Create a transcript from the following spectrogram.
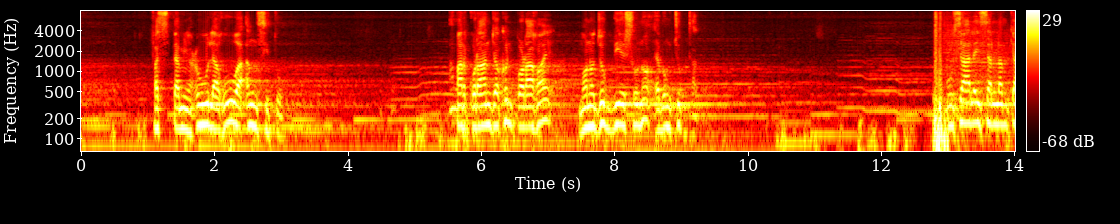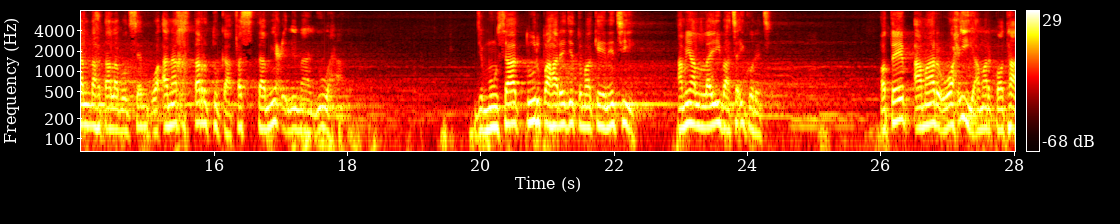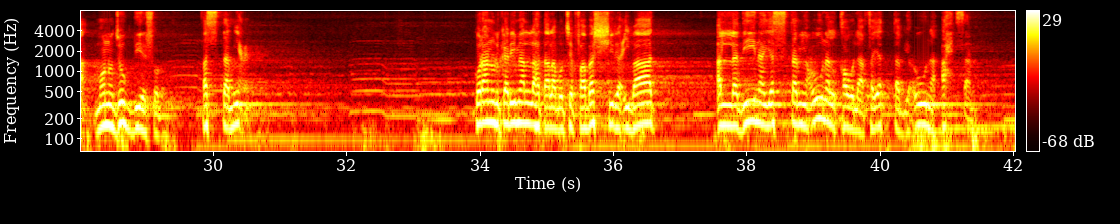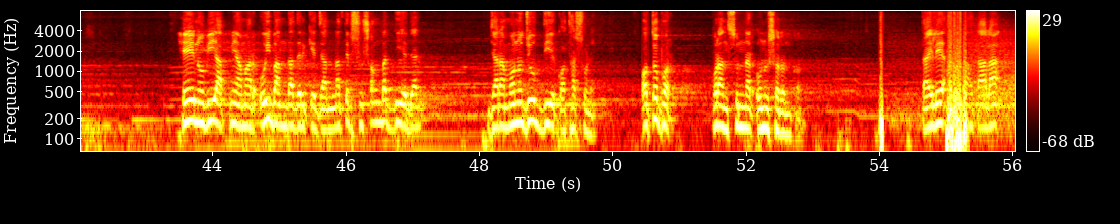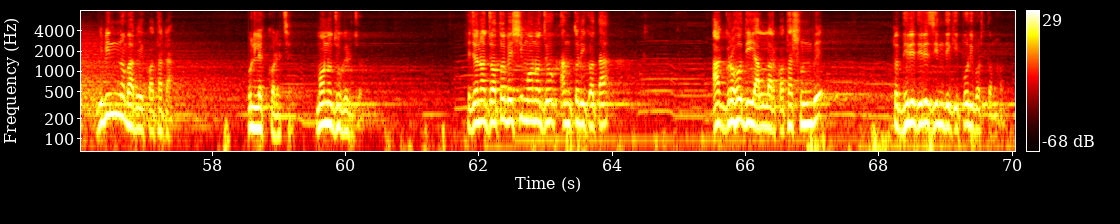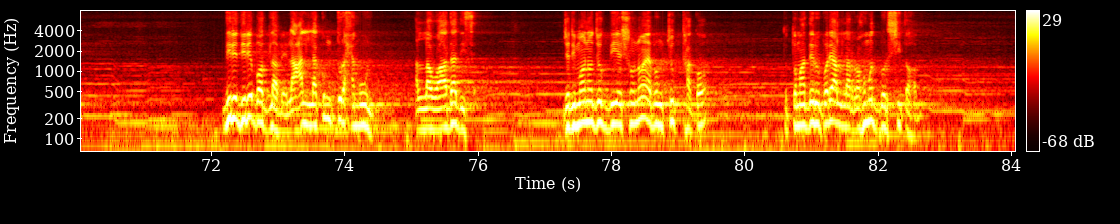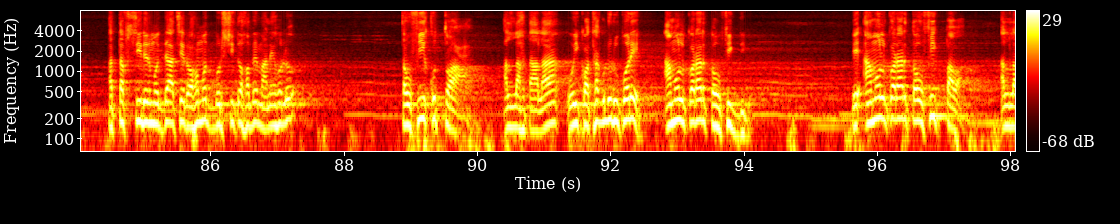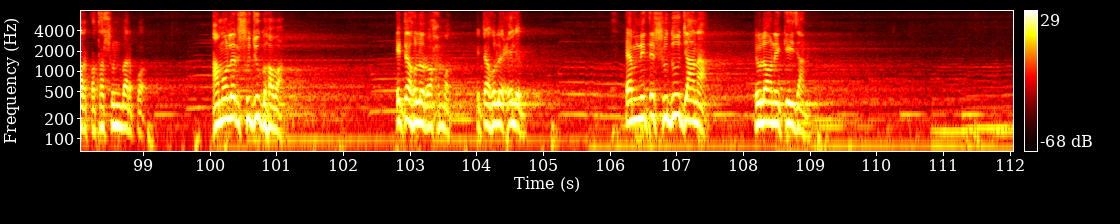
আমার কোরআন যখন পড়া হয়, মনোযোগ দিয়ে শোনো এবং চুপ থাকো। মুসা আলাই সাল্লামকে আল্লাহ তালা বলছেন, ওয়া আনাখতারতুকা ফাস্তামি লিমা ইউহা। যে মুসা, তুর পাহাড়ে যে তোমাকে এনেছি, আমি আল্লাহই বাছাই করেছি। অতএব আমার ওয়াহি, আমার কথা মনোযোগ দিয়ে শোনো। ফাস্তামি। কোরআনুল করিমে আল্লাহ তালা বলছে, ফাবাশশির ইবাদ আল্লাযীনা ইয়াস্তামিউনাল কাওলা ফায়াত্তাবিউনা আহসানা। হে নবী, আপনি আমার ওই বান্দাদেরকে জান্নাতের সুসংবাদ দিয়ে দেন, যারা মনোযোগ দিয়ে কথা শোনে। অতপর কোরআন সুন্নার অনুসরণ করে। তাইলে আল্লাহ তালা বিভিন্নভাবে কথাটা উল্লেখ করেছে মনোযোগের জন্য। এজন্য যত বেশি মনোযোগ, আন্তরিকতা, আগ্রহ দিয়ে আল্লাহর কথা শুনবে, তো ধীরে ধীরে জিন্দিগি পরিবর্তন হবে। ধীরে ধীরে বদলাবে। আল্লাহ কুমতুর হামুন আল্লাহ ওয়াদা দিছে। যদি মনোযোগ দিয়ে শোনো এবং চুপ থাকো, তো তোমাদের উপরে আল্লাহর রহমত বর্ষিত হবে। আর তাফসিরের মধ্যে আছে, রহমত বর্ষিত হবে মানে হলো তৌফিক আল্লাহ তালা ওই কথাগুলোর উপরে আমল করার তৌফিক দিবে। এই আমল করার তৌফিক পাওয়া আল্লাহর কথা শুনবার পর, আমলের সুযোগ হওয়া। এটা হলো রহমত, এটা হলো এলেম এমনিতে শুধু জানা, এগুলো অনেকেই জানে।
